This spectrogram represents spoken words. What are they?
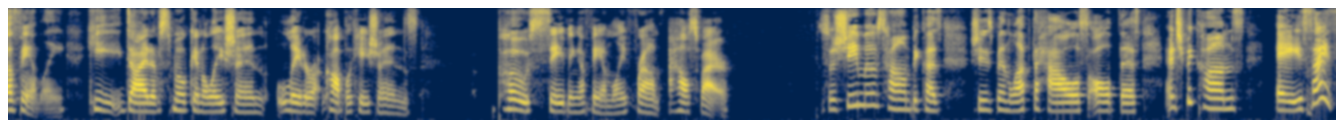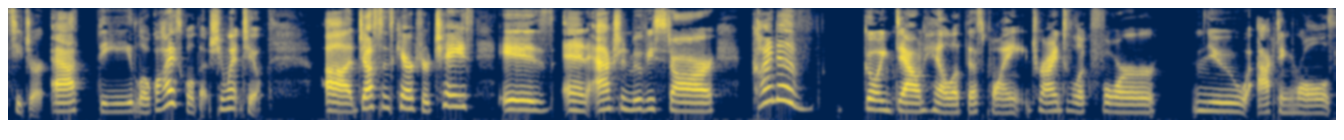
a family. He died of smoke inhalation, later complications, post saving a family from a house fire. So she moves home because she's been left the house, all of this, and she becomes a science teacher at the local high school that she went to. Uh, Justin's character Chase is an action movie star, kind of going downhill at this point, trying to look for new acting roles.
